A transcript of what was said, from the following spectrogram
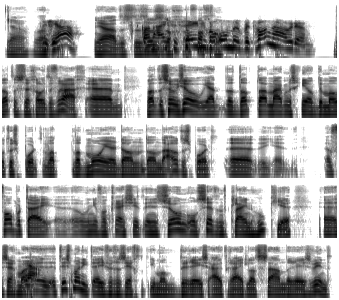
Ja, maar... Dus ja, ja dus, dus kan dat hij is zijn zenuwen onder bedwang houden? Dat is de grote vraag. Um, wat sowieso, ja, dat, dat, dat maakt misschien ook de motorsport wat, wat mooier dan, dan de autosport. Uh, een valpartij, of in ieder geval crash, zit in zo'n ontzettend klein hoekje. Uh, zeg maar, ja. het is maar niet even gezegd dat iemand de race uitrijdt, laat staan de race wint.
